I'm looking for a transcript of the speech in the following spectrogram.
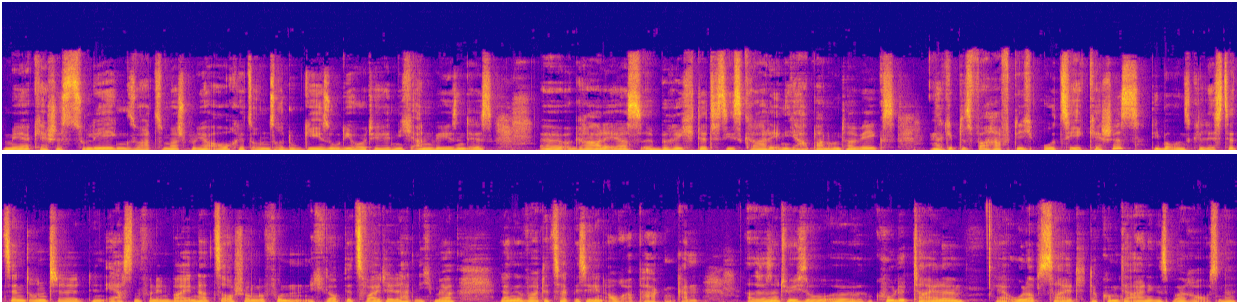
mehr Caches zu legen. So hat zum Beispiel ja auch jetzt unsere Dugesu, die heute hier nicht anwesend ist, äh, gerade erst äh, berichtet, sie ist gerade in Japan unterwegs. Da gibt es wahrhaftig OC-Caches, die bei uns gelistet sind und äh, den ersten von den beiden hat sie auch schon gefunden gefunden. Ich glaube, der zweite, der hat nicht mehr lange Wartezeit, bis er den auch abhaken kann. Also das sind natürlich so äh, coole Teile. Ja, Urlaubszeit, da kommt ja einiges bei raus. Ne?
